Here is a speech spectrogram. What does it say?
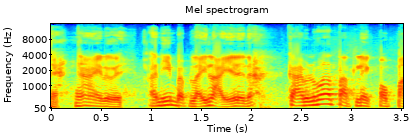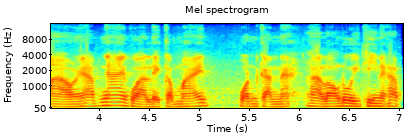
เนี่ยง่ายเลย อันนี้แบบไหลๆเลยนะ กลายเป็นว่าตัดเหล็กเปล่าๆนะครับ ง่ายกว่าเหล็กกับไม้ปนกันนะอ่าลองดูอีกทีนะครับ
